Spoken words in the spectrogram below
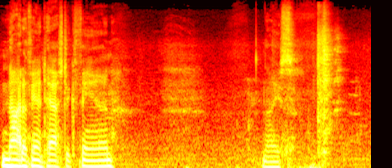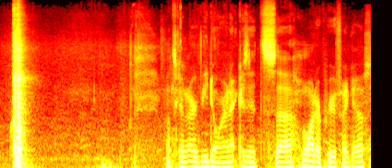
Not a fantastic fan. Nice. Well, it's got an RV door on it because it's uh, waterproof, I guess.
